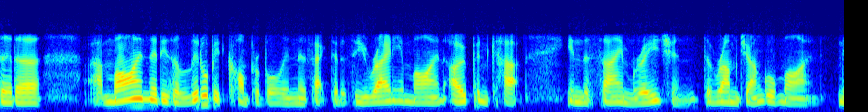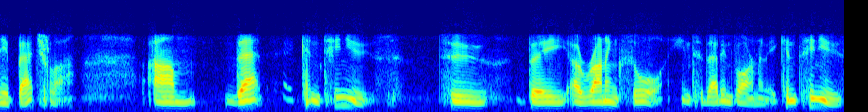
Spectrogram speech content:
that a, a mine that is a little bit comparable in the fact that it's a uranium mine, open cut in the same region, the Rum Jungle mine near Batchelor, um, that continues to be a running sore into that environment. It continues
